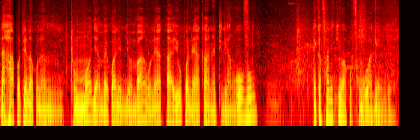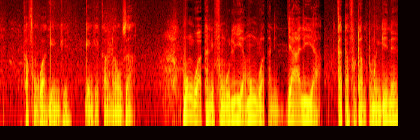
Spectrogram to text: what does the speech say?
na hapo tena kuna mtu mmoja ambaye kwa ni mjomba wangu, naye akawa yupo, naye akawa anatilia nguvu, nikafanikiwa kufungua genge. Nikafungua genge, genge ikawa nauza. Mungu akanifungulia, Mungu akanijalia, katafuta mtu mwingine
